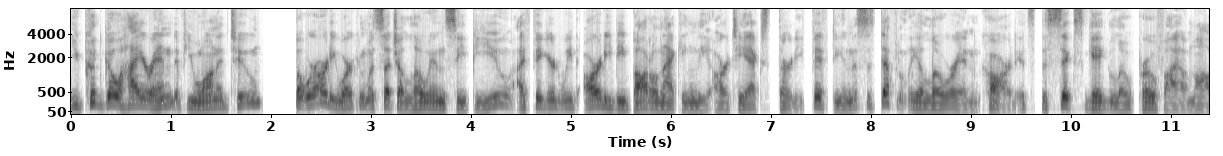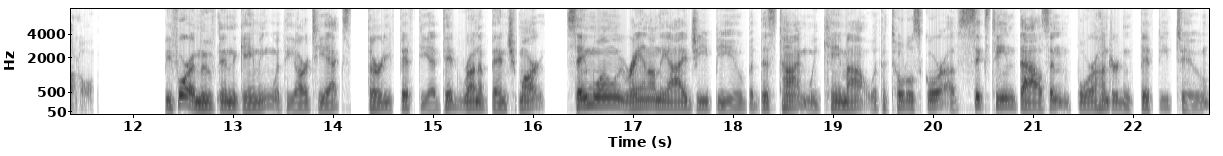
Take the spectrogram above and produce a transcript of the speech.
You could go higher end if you wanted to, but we're already working with such a low-end CPU, I figured we'd already be bottlenecking the RTX 3050, and this is definitely a lower-end card. It's the 6 gig low-profile model. Before I moved into gaming with the RTX 3050, I did run a benchmark. Same one we ran on the iGPU, but this time we came out with a total score of 16,452.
